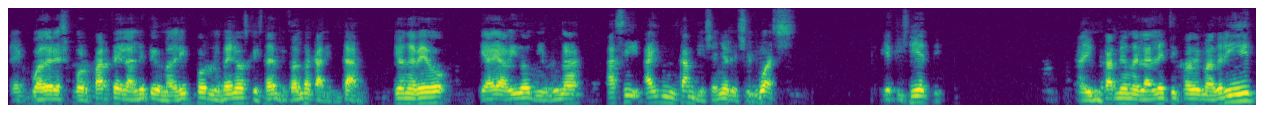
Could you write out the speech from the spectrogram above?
Hay jugadores por parte del Atlético de Madrid, por lo menos, que están empezando a calentar. Yo no veo que haya habido ninguna. Ah, sí, hay un cambio, señores. Guas, 17. Hay un cambio en el Atlético de Madrid.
